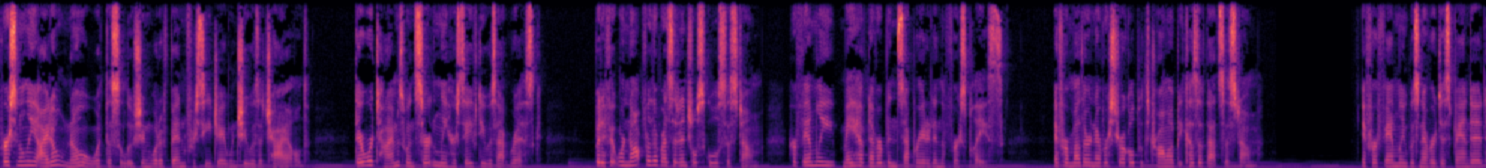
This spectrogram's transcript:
Personally, I don't know what the solution would have been for CJ when she was a child. There were times when certainly her safety was at risk. But if it were not for the residential school system, her family may have never been separated in the first place. If her mother never struggled with trauma because of that system. If her family was never disbanded,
